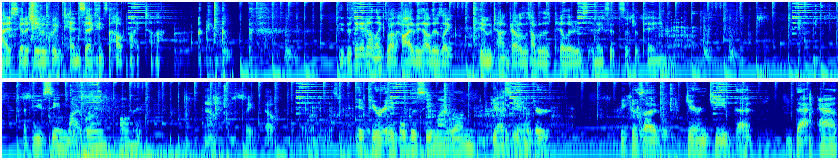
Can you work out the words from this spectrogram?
I just gotta shave a quick 10 seconds off my time. Dude, the thing I don't like about Hive is how there's like two time travels on top of those pillars. It makes it such a pain. Have you seen my run on it? No. Wait. Oh. Wait, we're doing this one. If you're able to see my run, give I it a gander. Because I've guaranteed that that path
